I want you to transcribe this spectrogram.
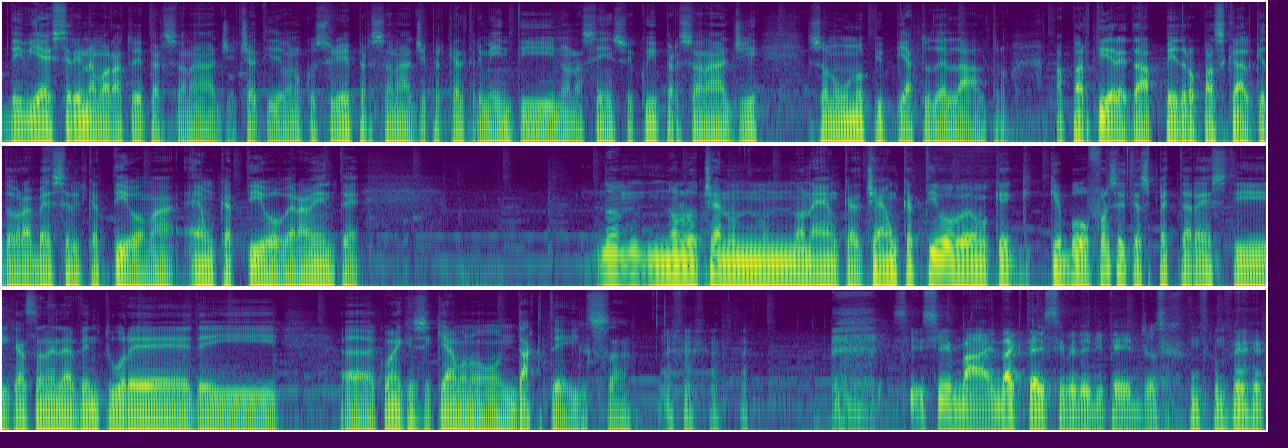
devi essere innamorato dei personaggi, cioè ti devono costruire i personaggi perché altrimenti non ha senso e qui i personaggi sono uno più piatto dell'altro. A partire da Pedro Pascal che dovrebbe essere il cattivo, ma è un cattivo veramente non, non, lo, cioè, non, non è un, cioè, è un cattivo che, che, boh, forse ti aspetteresti cazzo nelle avventure dei uh, com'è che si chiamano in DuckTales. sì, sì, ma in DuckTales si vede di peggio, secondo me.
